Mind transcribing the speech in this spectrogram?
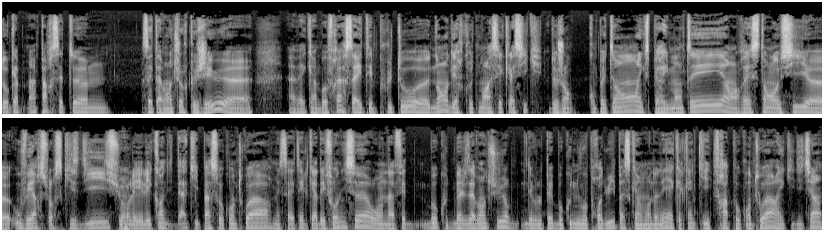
donc à, part cette euh, cette aventure que j'ai eue euh, avec un beau-frère, ça a été plutôt euh, non des recrutements assez classiques de gens compétents, expérimentés, en restant aussi euh, ouverts sur ce qui se dit, sur les, les candidats qui passent au comptoir. Mais ça a été le cas des fournisseurs où on a fait beaucoup de belles aventures, développé beaucoup de nouveaux produits parce qu'à un moment donné, il y a quelqu'un qui frappe au comptoir et qui dit tiens,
